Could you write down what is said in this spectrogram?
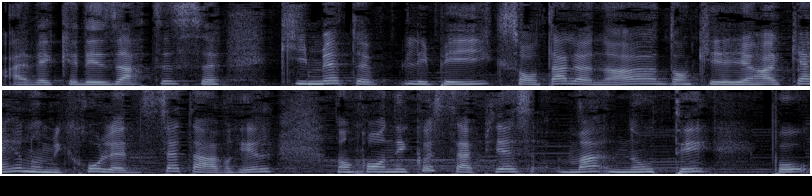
avec des artistes qui mettent les pays qui sont à donc, il y aura Karine au micro le 17 avril. Donc, on écoute sa pièce Ma noté po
